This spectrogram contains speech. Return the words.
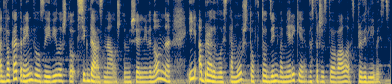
Адвокат Рейнвилл заявила, что всегда знала, что Мишель невиновна, и обрадовалась тому, что в тот день в Америке восторжествовала справедливость.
